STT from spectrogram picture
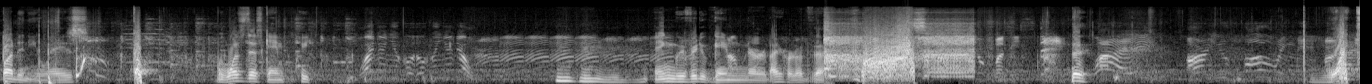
But anyways. Oh. What's this game? Wait. Mm-hmm. Angry video game nerd. I heard of that. what?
